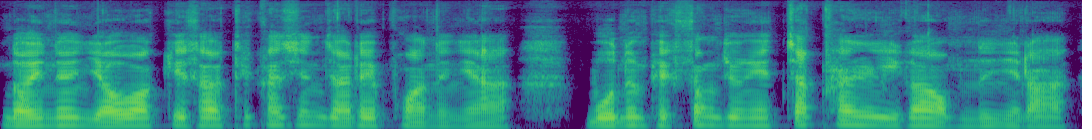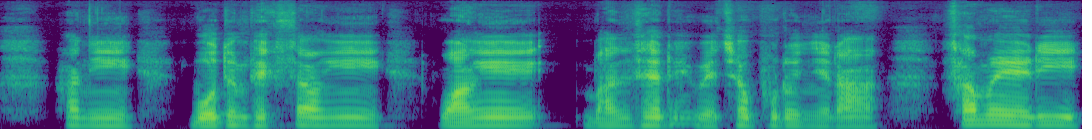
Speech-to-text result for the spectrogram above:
너희는 여호와께서 택하신 자를 보았느냐? 모든 백성 중에 짝할 이가 없느니라. 하니 모든 백성이 왕의 만세를 외쳐 부르니라. 사무엘이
